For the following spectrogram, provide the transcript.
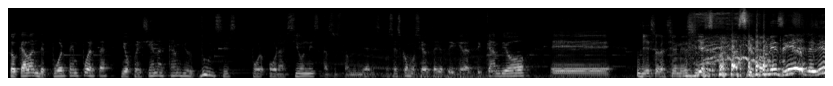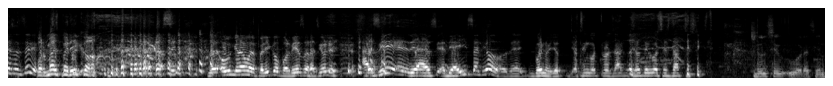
Tocaban de puerta en puerta y ofrecían a cambio dulces por oraciones a sus familiares. O sea, es como si ahorita yo te dijera, te cambio. Eh, 10 oraciones. 10 oraciones, sí, es en serio. Por más perico. un gramo de perico por 10 oraciones. Así de, ahí salió. O sea, bueno, yo, yo tengo otros datos, yo tengo esos datos. Dulce oración.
